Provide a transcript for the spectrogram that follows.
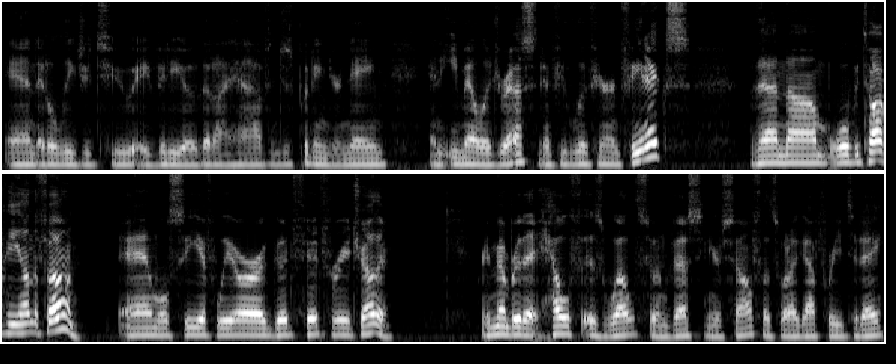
and it'll lead you to a video that I have. And just put in your name and email address. And if you live here in Phoenix, then um, we'll be talking on the phone, and we'll see if we are a good fit for each other. Remember that health is wealth, so invest in yourself. That's what I got for you today.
